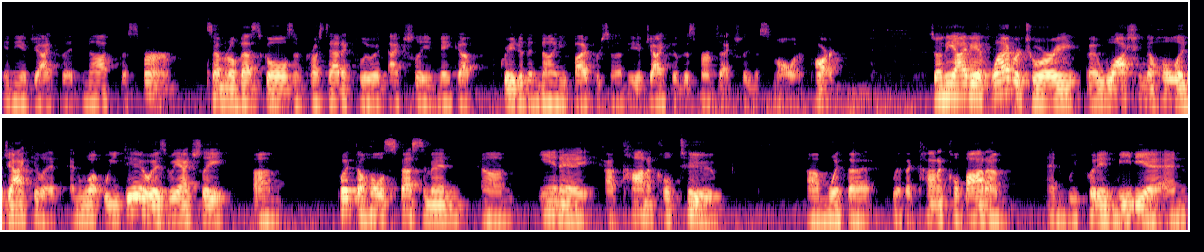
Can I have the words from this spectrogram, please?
in the ejaculate, not the sperm. Seminal vesicles and prostatic fluid actually make up greater than 95% of the ejaculate. The sperm is actually the smaller part. So in the IVF laboratory, by washing the whole ejaculate, and what we do is we actually um, put the whole specimen um, in a, a, conical tube um, with a with a conical bottom, and we put in media, and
